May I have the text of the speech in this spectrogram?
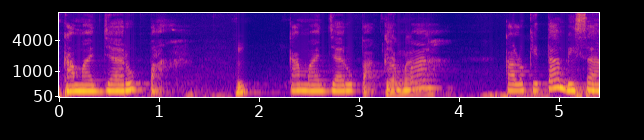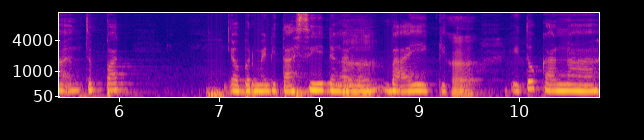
kamajarupa. Hmm? Kamajarupa. Yang Kama kalau kita bisa cepat ya, bermeditasi dengan baik gitu. Hah? Itu karena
